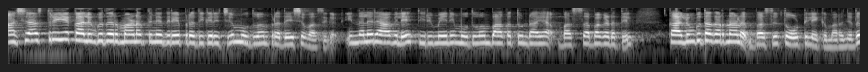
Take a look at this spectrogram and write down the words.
അശാസ്ത്രീയ കലുങ്ക് നിർമ്മാണത്തിനെതിരെ പ്രതികരിച്ച് മുതുവം പ്രദേശവാസികൾ. ഇന്നലെ രാവിലെ തിരുമേനി മുതുവം ഭാഗത്തുണ്ടായ ബസ് അപകടത്തിൽ കലുങ്ക് തകർന്നാണ് ബസ് തോട്ടിലേക്ക് മറിഞ്ഞത്.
